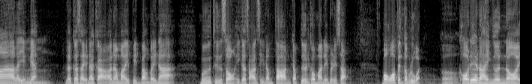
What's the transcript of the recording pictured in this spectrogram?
มาอะไรอย่างเนี้ยอืมแล้วก็ใส่หน้ากากอนามัยปิดบังใบหน้า มือถือซองเอกสารสีน้ำตาลครับเดินเข้ามาในบริษัท บอกว่าเป็นตำรวจ เออ ขอได้รายเงินหน่อย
